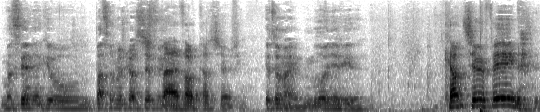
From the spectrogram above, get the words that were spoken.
uma cena que eu passo aos meus de Pá, adoro Couchsurfing. Eu também, mudou a minha vida. Couchsurfing!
